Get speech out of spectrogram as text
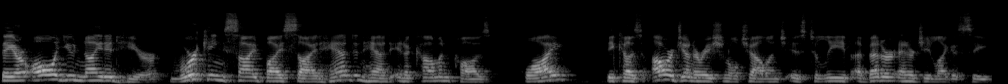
they are all united here, working side by side, hand in hand in a common cause. Why? Because our generational challenge is to leave a better energy legacy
